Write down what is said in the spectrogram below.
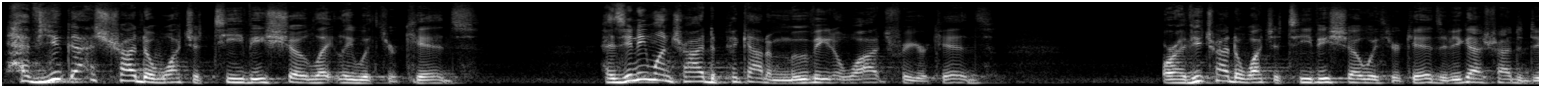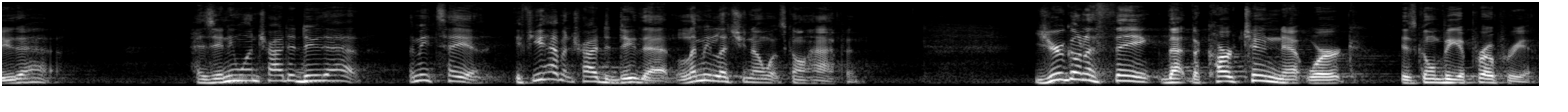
Have you guys tried to watch a TV show lately with your kids? Has anyone tried to pick out a movie to watch for your kids? Or have you tried to watch a TV show with your kids? Have you guys tried to do that? Has anyone tried to do that? Let me tell you, if you haven't tried to do that, let me let you know what's going to happen. You're going to think that the Cartoon Network is going to be appropriate.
